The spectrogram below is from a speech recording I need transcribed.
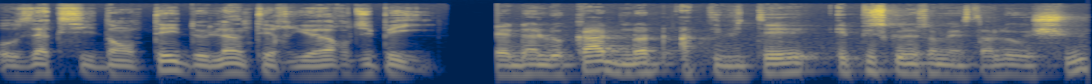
aux accidentés de l'intérieur du pays. Dans le cadre de notre activité, et puisque nous sommes installés au CHU,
